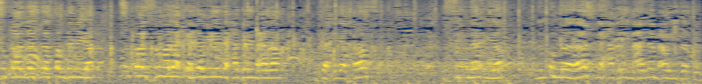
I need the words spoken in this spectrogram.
شكرا للجنة التنظيمية. شكرا للزملاء الإعلاميين اللي حاضرين معنا. وتحية خاصة استثنائية للأمهات اللي حاضرين معنا مع وليداتهم.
